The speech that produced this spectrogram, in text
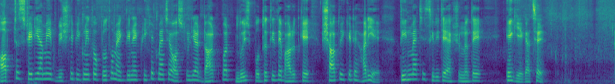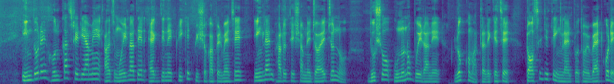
অপটাস স্টেডিয়ামে বৃষ্টিবিঘ্নিত প্রথম একদিনের ক্রিকেট ম্যাচে অস্ট্রেলিয়ার ডার্কওয়ার্থ লুইস পদ্ধতিতে ভারতকে সাত উইকেটে হারিয়ে তিন ম্যাচের সিরিজে এক শূন্যতে এগিয়ে গেছে। ইন্দোরে হোলকা স্টেডিয়ামে আজ মহিলাদের একদিনের ক্রিকেট বিশ্বকাপের ম্যাচে ইংল্যান্ড ভারতের সামনে জয়ের জন্য দুশো উননব্বই রানের লক্ষ্যমাত্রা রেখেছে। টসে জিতে ইংল্যান্ড প্রথমে ব্যাট করে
